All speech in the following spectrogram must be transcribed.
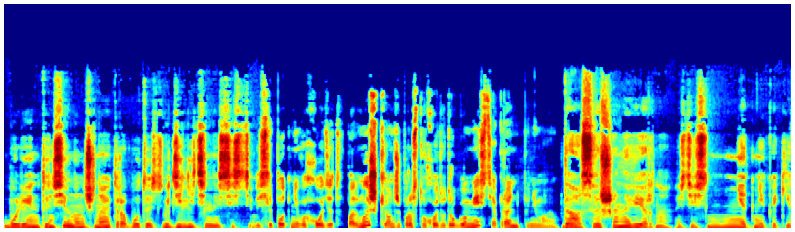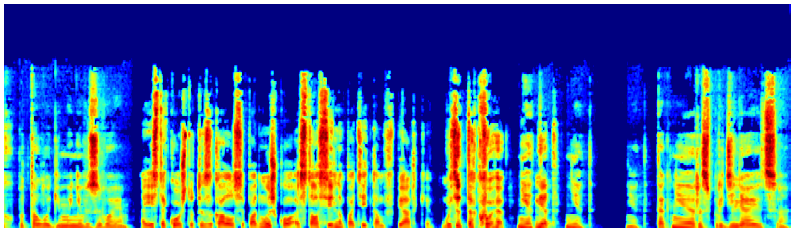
более интенсивно начинает работать выделительная система. Если пот не выходит в подмышки, он же просто выходит в другом месте, я правильно понимаю? Да, совершенно верно. Здесь нет никаких патологий, мы не вызываем. А есть такое, что ты закололся подмышку и стал сильно потеть там в пятке? Будет такое? Нет. Нет? Нет. Нет. Так не распределяется.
